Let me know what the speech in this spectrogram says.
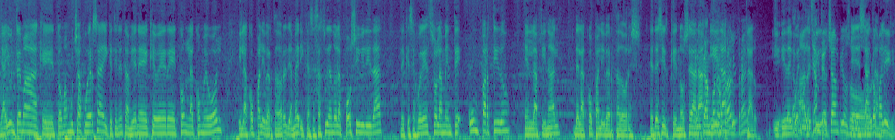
Y hay un tema que toma mucha fuerza y que tiene también eh, que ver eh, con la Comebol y la Copa Libertadores de América. Se está estudiando la posibilidad de que se juegue solamente un partido en la final de la Copa Libertadores. Es decir, que no se ¿En hará ida, neutral? claro, y- ida y vuelta. al estilo Champions o. Europa League.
